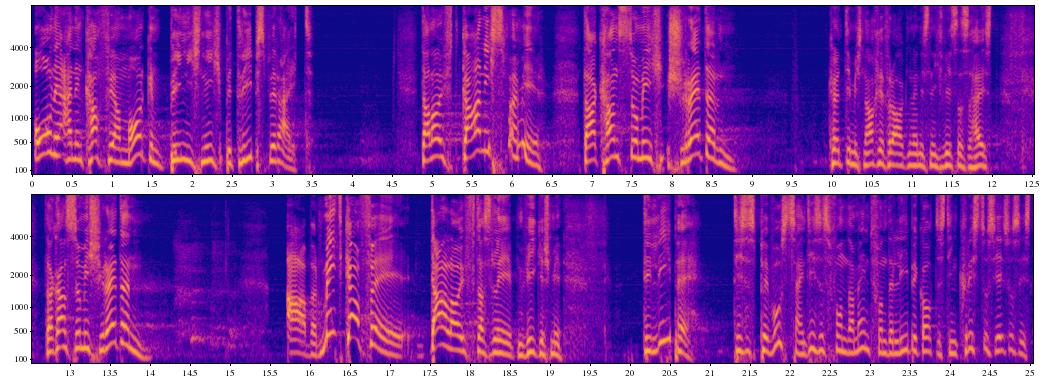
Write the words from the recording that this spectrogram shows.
ohne einen Kaffee am Morgen bin ich nicht betriebsbereit. Da läuft gar nichts bei mir. Da kannst du mich schreddern. Könnt ihr mich nachher fragen, wenn ich es nicht wisst, was das heißt. Da kannst du mich schreddern. Aber mit Kaffee, da läuft das Leben wie geschmiert. Die Liebe, dieses Bewusstsein, dieses Fundament von der Liebe Gottes, die in Christus Jesus ist,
